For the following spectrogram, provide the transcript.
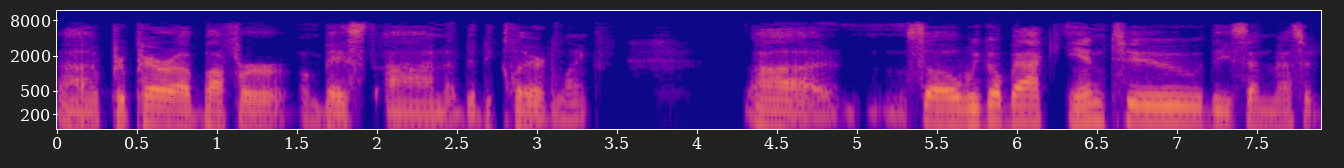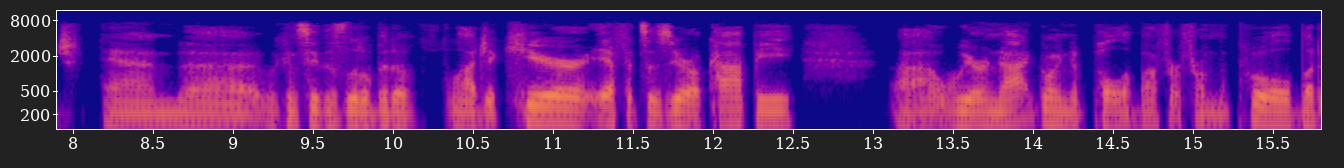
uh, prepare a buffer based on the declared length. Uh, so we go back into the send message and uh, we can see this little bit of logic here. If it's a zero copy, uh, we're not going to pull a buffer from the pool, but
